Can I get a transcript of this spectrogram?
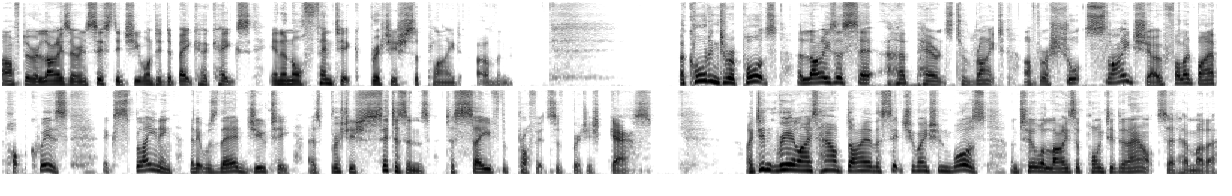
after Eliza insisted she wanted to bake her cakes in an authentic British supplied oven. According to reports, Eliza set her parents to right after a short slideshow followed by a pop quiz, explaining that it was their duty as British citizens to save the profits of British gas. I didn't realise how dire the situation was until Eliza pointed it out, said her mother.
